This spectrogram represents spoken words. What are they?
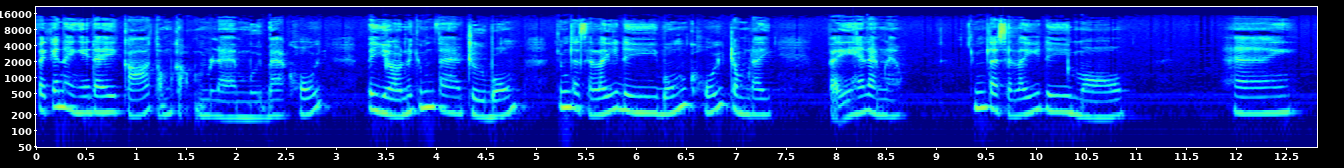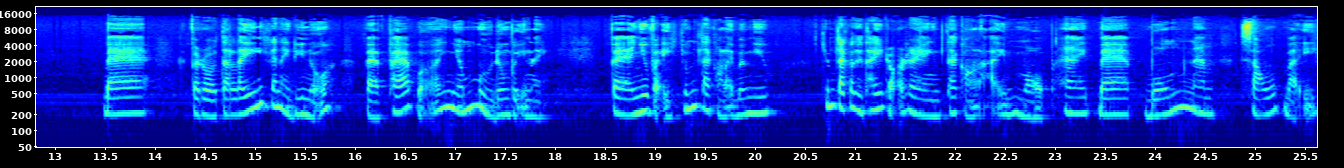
Và cái này ngay đây có tổng cộng là 13 khối. Bây giờ nếu chúng ta trừ 4 Chúng ta sẽ lấy đi 4 khối trong đây. Vậy hãy làm nào? Chúng ta sẽ lấy đi 1 2 3 Và rồi ta lấy cái này đi nữa Và phá vỡ nhóm 10 đơn vị này. Và như vậy chúng ta còn lại bao nhiêu? Chúng ta có thể thấy rõ ràng ta còn lại 1, 2, 3, 4, 5, 6, 7,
